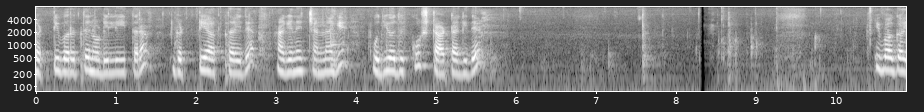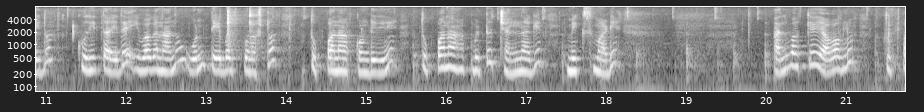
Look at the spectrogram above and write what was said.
ಗಟ್ಟಿ ಬರುತ್ತೆ ನೋಡಿ ಈ ಥರ. ಗಟ್ಟಿ ಆಗ್ತಾ ಇದೆ. ಹಾಗೆಯೇ ಚೆನ್ನಾಗಿ ಕುದಿಯೋದಕ್ಕೂ ಸ್ಟಾರ್ಟ್ ಆಗಿದೆ. ಇವಾಗ ಇದು ಕುದೀತಾ ಇದೆ. ಇವಾಗ ನಾನು ಒಂದು ಟೇಬಲ್ ಸ್ಪೂನಷ್ಟು ತುಪ್ಪನ ಹಾಕ್ಕೊಂಡಿದ್ದೀನಿ. ತುಪ್ಪನ ಹಾಕಿಬಿಟ್ಟು ಚೆನ್ನಾಗಿ ಮಿಕ್ಸ್ ಮಾಡಿ. ಹಲ್ವಕ್ಕೆ ಯಾವಾಗಲೂ ತುಪ್ಪ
